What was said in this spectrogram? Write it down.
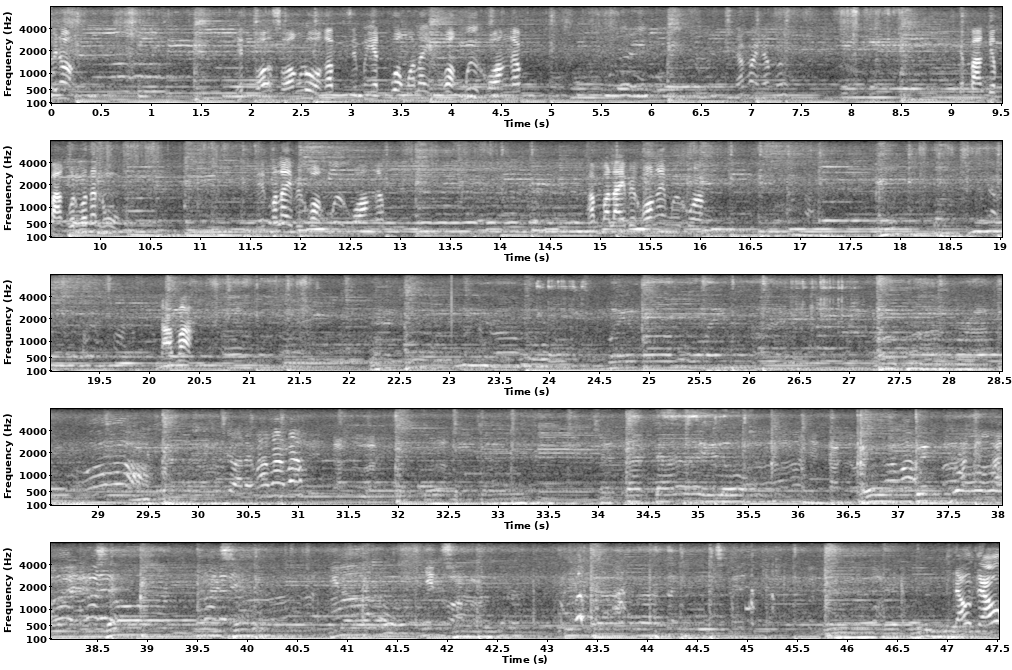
ไปน้องเห็ดเพาะสองโลครับสิมาเห็ดพวงมาไล่พวงมือของครับย้ำมาย้ำมาจะปากจะปากคนว่าท่านหูเห็ดมาไล่ไปคล้องมือของครับทำอะไรไปคล้องให้มือของตามป่ะ เนก่อเดี๋ยวเดี๋ยว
